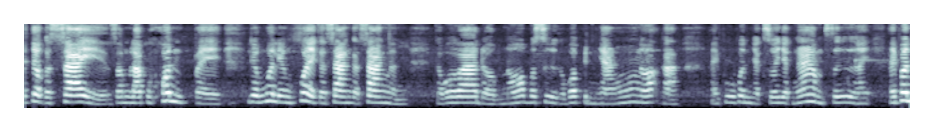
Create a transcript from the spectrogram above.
ข้าเจ้าก็ใส่สำหรับคนไปเลี้ยงวัวเลี้ยงควายก็สร้างก็สร้างนั่นก็บ่ว่าดอกเนาะบ่ซื้อก็บ่เป็นหยังเนาะค่ะ ให้ผู้เพิ่นอยากสวยอยากงามซื้อให้ให้เพิ่น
